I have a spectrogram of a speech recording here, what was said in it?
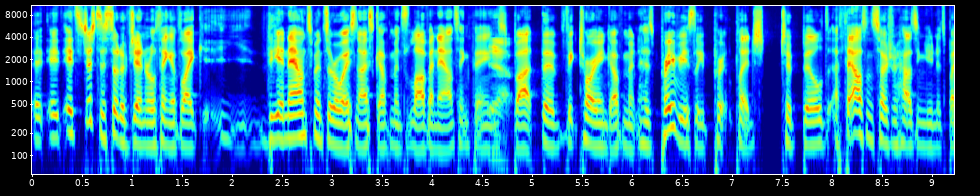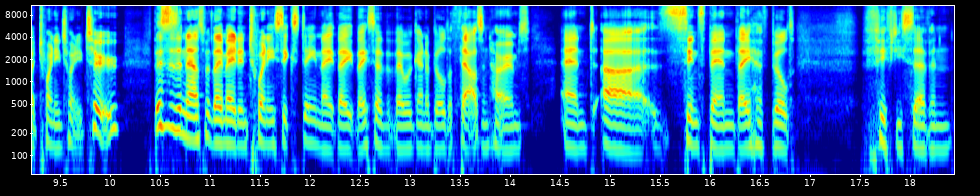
It, it, it's just a sort of general thing of like the announcements are always nice. Governments love announcing things, Yeah. but the Victorian government has previously pr- pledged to build a thousand social housing units by 2022. This is an announcement they made in 2016. They they, they said that they were going to build a thousand homes, and uh, since then they have built 57.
